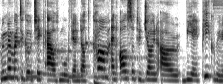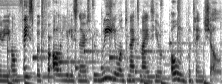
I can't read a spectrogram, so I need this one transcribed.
Remember to go check out mofjard.com and also to join our VIP community on Facebook for all of you listeners who really want to maximize your own potential.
